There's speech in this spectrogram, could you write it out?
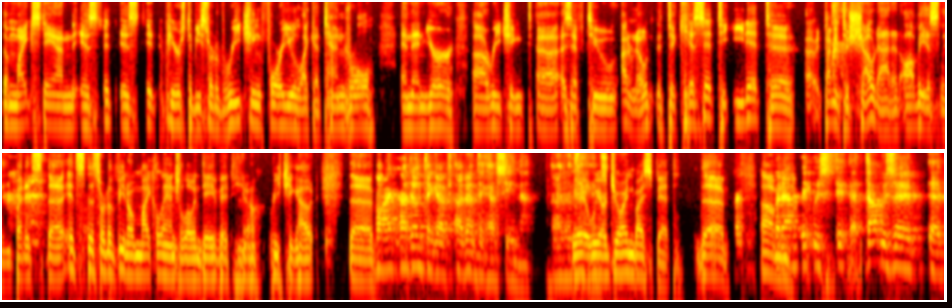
the mic stand is it is it appears to be sort of reaching for you like a tendril, and then you're uh, reaching uh, as if to I don't know to kiss it, to eat it, to uh, I mean to shout at it, obviously. But it's the it's the sort of you know Michelangelo and David you know reaching out. The No, I, I don't think I've I don't think I've seen that. I don't we, think we I've are joined by Spit. The um, But um, it was it, that was a, a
